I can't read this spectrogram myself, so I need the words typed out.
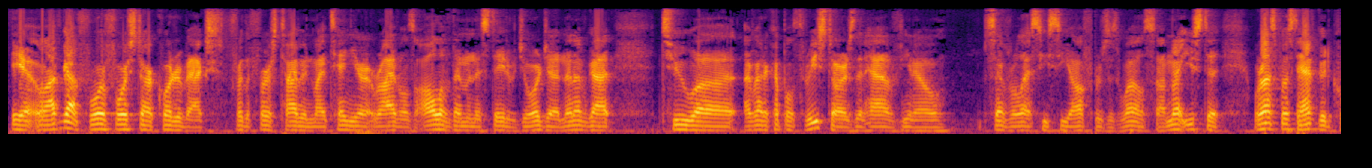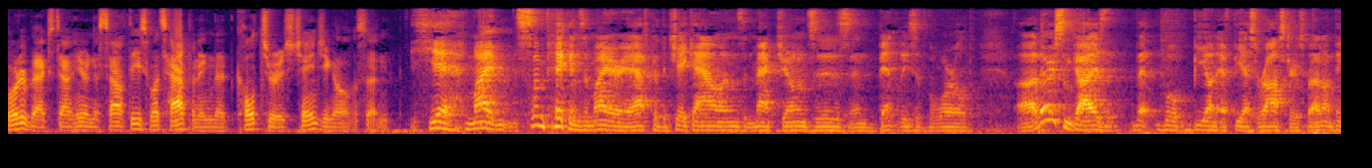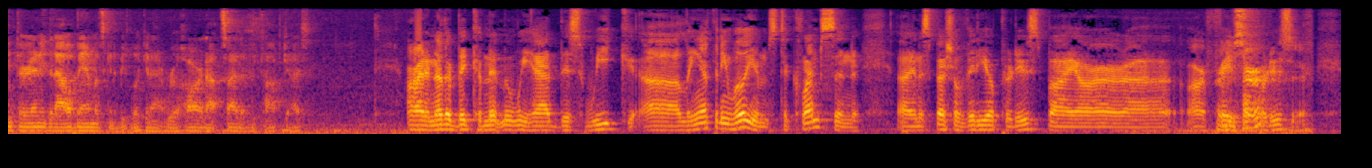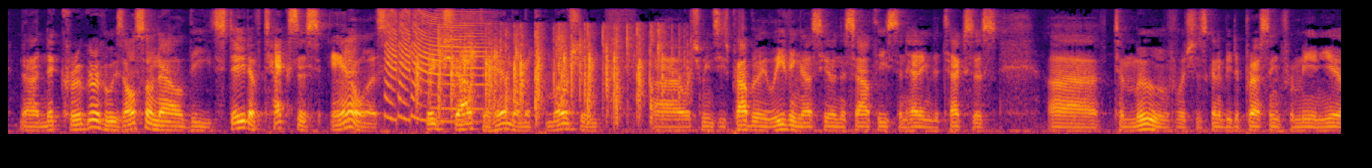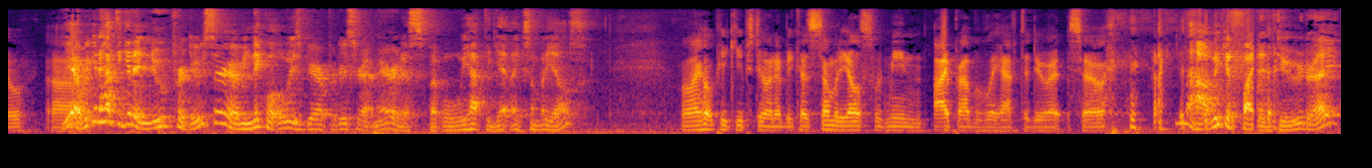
yeah, well, I've got four four-star quarterbacks for the first time in my tenure at Rivals. All of them in the state of Georgia, and then I've got two. Uh, I've got a couple of three stars that have you know several SEC offers as well. So I'm not used to. We're not supposed to have good quarterbacks down here in the southeast. What's happening? The culture is changing all of a sudden. Yeah, my slim pickings in my area after the Jake Allens and Mac Joneses and Bentleys of the world. Uh, there are some guys that, that will be on FBS rosters, but I don't think there are any that Alabama's going to be looking at real hard outside of the top guys. All right, another big commitment we had this week: uh, LeAnthony Williams to Clemson uh, in a special video produced by our uh, our producer? faithful producer uh, Nick Krueger, who is also now the state of Texas analyst. Big shout to him on the promotion, uh, which means he's probably leaving us here in the southeast and heading to Texas. Uh, to move, which is going to be depressing for me and you. Uh, yeah, we're going to have to get a new producer. I mean, Nick will always be our producer at Meritus, but will we have to get like somebody else? Well, I hope he keeps doing it because somebody else would mean I probably have to do it. So, nah, we can find a dude, right?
